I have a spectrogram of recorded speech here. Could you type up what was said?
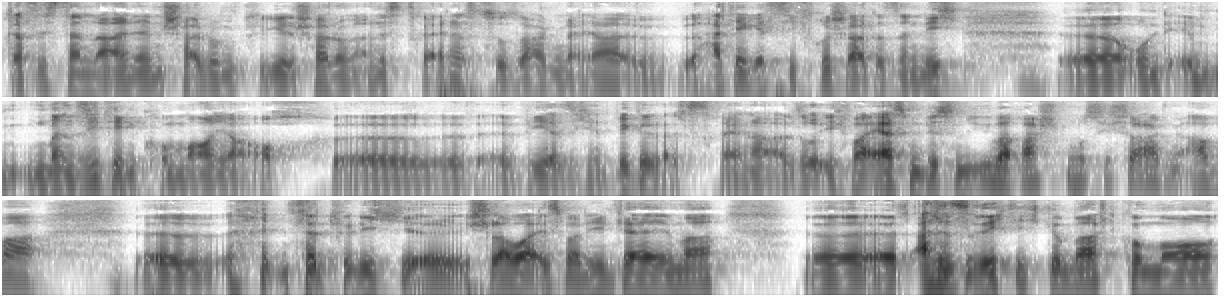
das ist dann eine Entscheidung, die Entscheidung eines Trainers zu sagen, naja, hat er jetzt die Frische, hat er sie nicht. Äh, und man sieht den Coman ja auch, äh, wie er sich entwickelt als Trainer. Also ich war erst ein bisschen überrascht, muss ich sagen, aber äh, natürlich äh, schlauer ist man hinterher immer. Äh, alles richtig gemacht. Coman,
